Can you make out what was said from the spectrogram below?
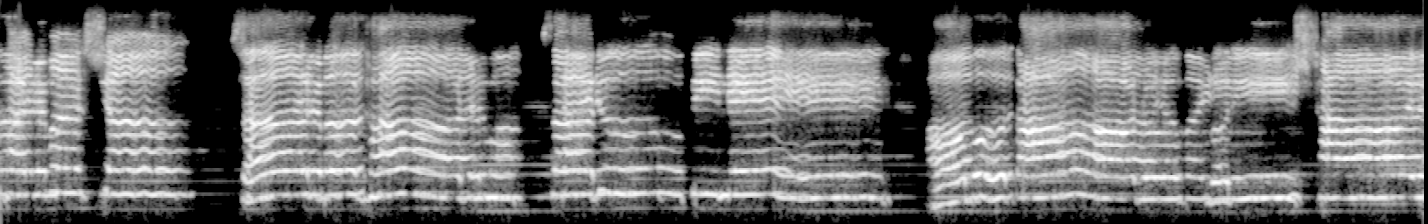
धर्मस्य सर्वधर्म स्वरूपिणे अवतार वरिष्ठाय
